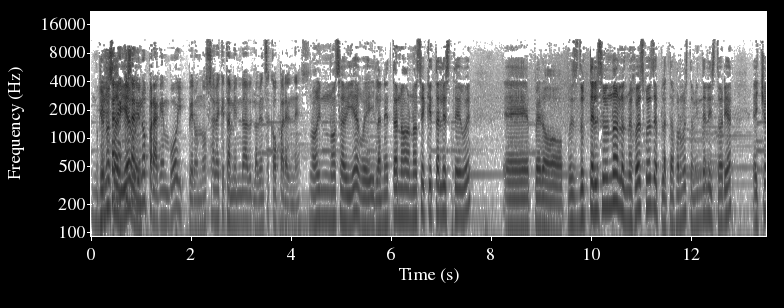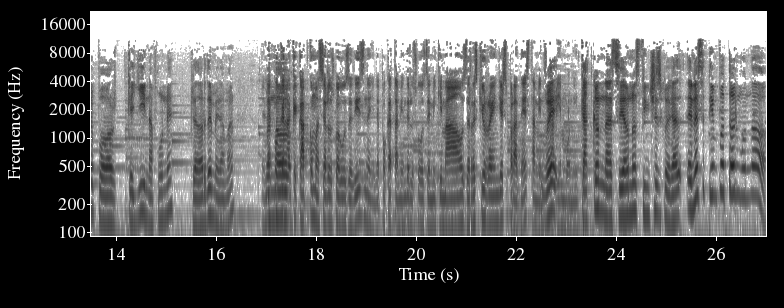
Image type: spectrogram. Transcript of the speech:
Yo no sabía, sabía, que salió uno para Game Boy, pero no sabía que también lo habían sacado para el NES. No, no sabía, güey. Y la neta no, no sé qué tal esté, güey. Eh, pero pues DuckTales es uno de los mejores juegos de plataformas también de la historia. Hecho por Keiji Inafune, creador de Mega Man. En Cuando- la época en la que Capcom hacía los juegos de Disney, en la época también de los juegos de Mickey Mouse, de Rescue Rangers para NES, también está Güey, bien bonito. Capcom hacía unos pinches juegos. En ese tiempo todo el mundo,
